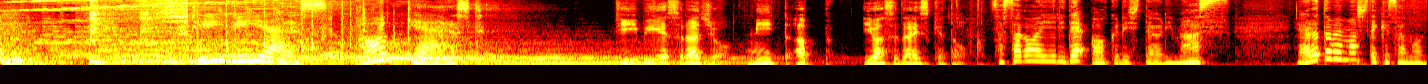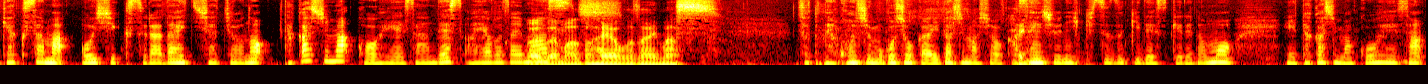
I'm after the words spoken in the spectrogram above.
TBS Podcast TBS ラジオミートアップ岩瀬大輔と。笹川ゆりでお送りしております。改めまして今朝のお客様オイシックスラ第一社長の高島康平さんです。おはようございます。おはようございます。ちょっとね今週もご紹介いたしましょうか、はい。先週に引き続きですけれども、えー高島康平さん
